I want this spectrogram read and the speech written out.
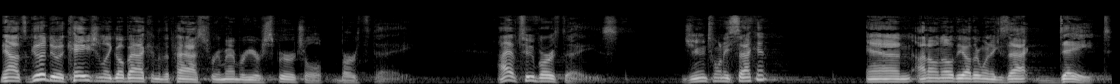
Now, it's good to occasionally go back into the past to remember your spiritual birthday. I have two birthdays June 22nd, and I don't know the other one exact date,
